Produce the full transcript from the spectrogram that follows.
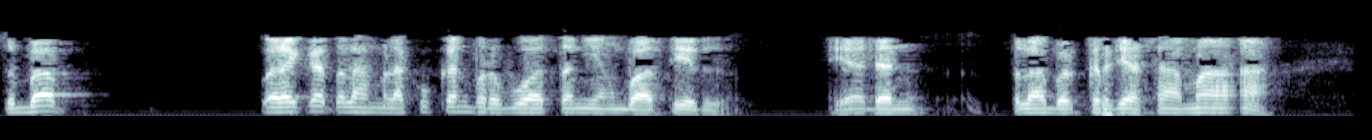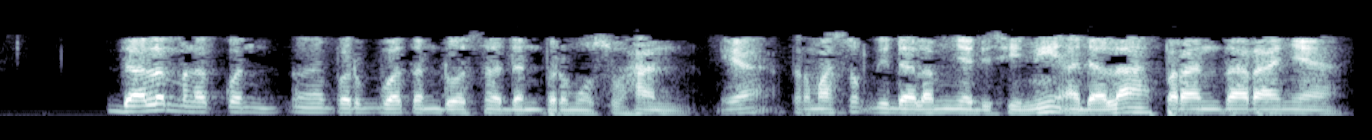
sebab mereka telah melakukan perbuatan yang batil ya dan telah bekerja sama dalam melakukan uh, perbuatan dosa dan permusuhan ya. Termasuk di dalamnya di sini adalah perantaranya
